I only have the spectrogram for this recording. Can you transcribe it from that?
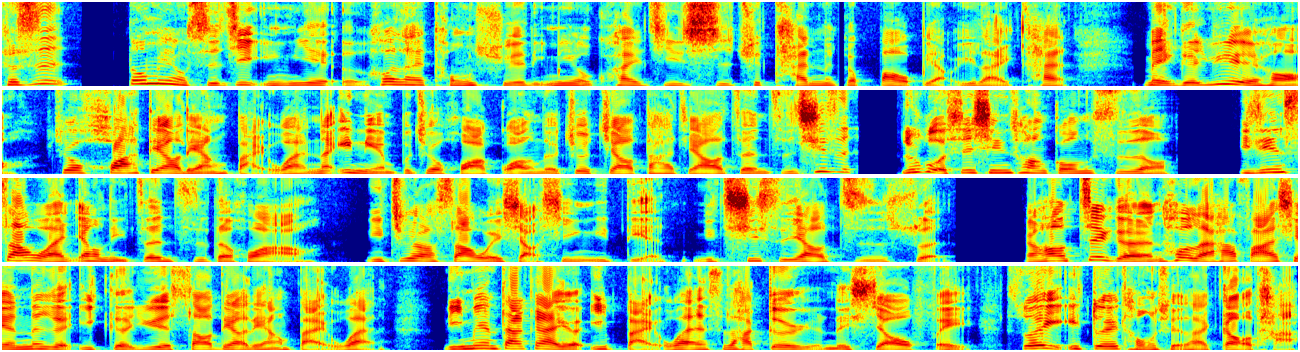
可是。都没有实际营业额。后来同学里面有会计师去看那个报表，一来看，每个月哈就花掉两百万，那一年不就花光了？就叫大家要增资。其实如果是新创公司哦，已经烧完要你增资的话哦，你就要稍微小心一点。你其实要止损。然后这个人后来他发现，那个一个月烧掉两百万，里面大概有一百万是他个人的消费，所以一堆同学来告他。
